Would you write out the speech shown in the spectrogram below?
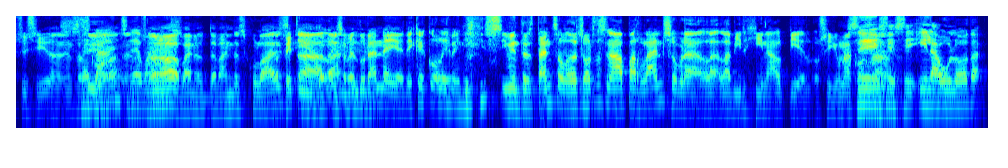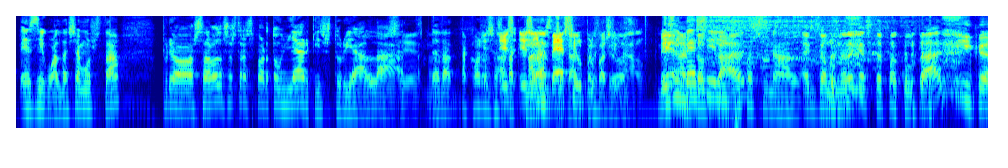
Sí, sí, de nens Set d'escola, anys, de No, no, bueno, davant De d'escolars fet, i la davant... Isabel Duran deia de què cole venís? I mentrestant Salvador Sostres anava parlant sobre la, la virginal piel. O sigui, una Sí, cosa... sí, sí, i l'olor de... és igual, deixem-ho estar, però Salvador Sostres porta un llarg historial de, Sí, de, de, de coses És, és, és imbècil professional. Bé, És en imbècil cas, professional. Exalumne d'aquesta facultat i que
